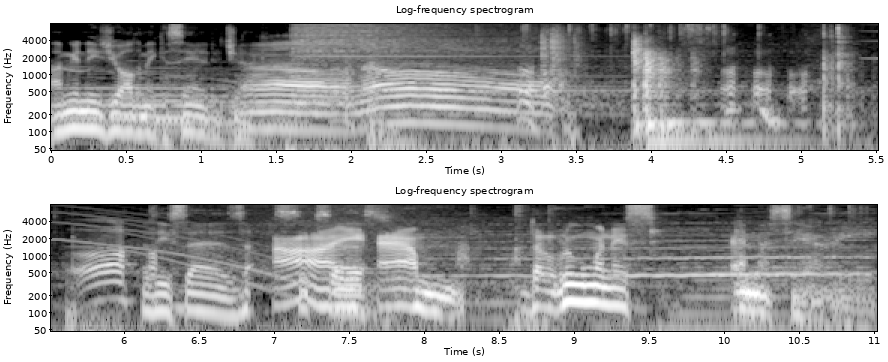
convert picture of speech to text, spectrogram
I'm gonna need you all to make a sanity check. Oh no. As he says, I am the luminous emissary,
